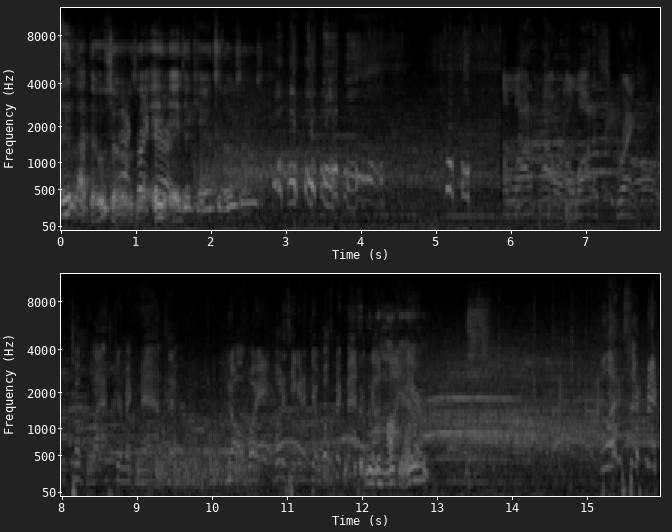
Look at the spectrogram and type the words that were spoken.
He like the Usos. Backbreaker. He, he came to the Usos. Oh, a lot of power, a lot of strength to Blaster McMassive. No, wait, what is he gonna do? What's McMassive Nigga got Hawk behind here? Blaster Mc...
